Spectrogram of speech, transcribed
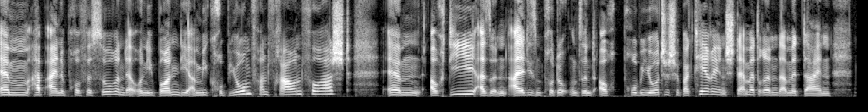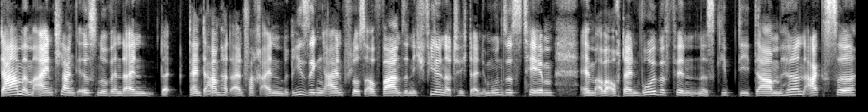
Ähm, habe eine Professorin der Uni Bonn, die am Mikrobiom von Frauen forscht. Ähm, auch die, also in all diesen Produkten sind auch probiotische Bakterienstämme drin, damit dein Darm im Einklang ist. Nur wenn dein, dein Darm hat einfach einen riesigen Einfluss auf wahnsinnig viel, natürlich dein Immunsystem, ähm, aber auch dein Wohlbefinden. Es gibt die Darm-Hirn-Achse.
